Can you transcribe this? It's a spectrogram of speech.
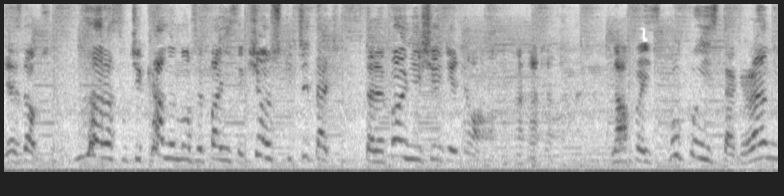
Jest dobrze. Zaraz uciekamy, może pani sobie książki czytać, w telefonie siedzieć. O. Na Facebooku, Instagramie.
